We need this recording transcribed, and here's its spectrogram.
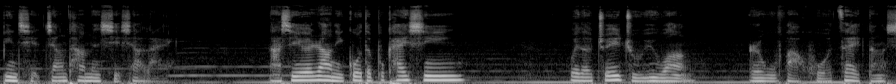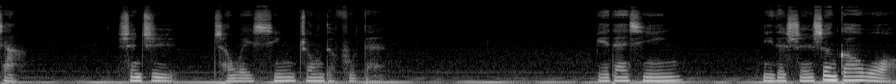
并且将它们写下来。哪些让你过得不开心？为了追逐欲望而无法活在当下，甚至成为心中的负担。别担心，你的神圣高我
